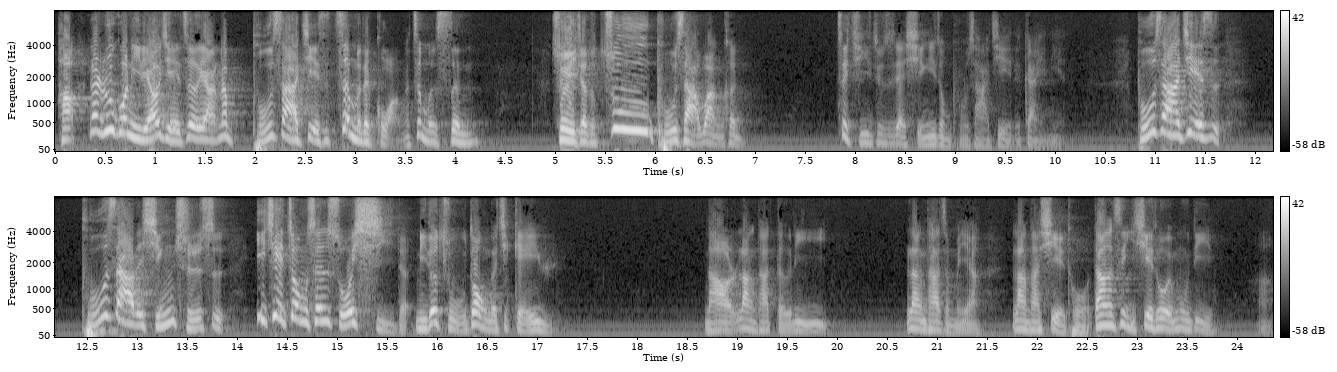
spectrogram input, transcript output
好，那如果你了解这样，那菩萨界是这么的广，这么深，所以叫做诸菩萨万恨。这其实就是在行一种菩萨界的概念。菩萨界是菩萨的行持，是一切众生所喜的，你都主动的去给予，然后让他得利益，让他怎么样，让他解脱，当然是以解脱为目的啊。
